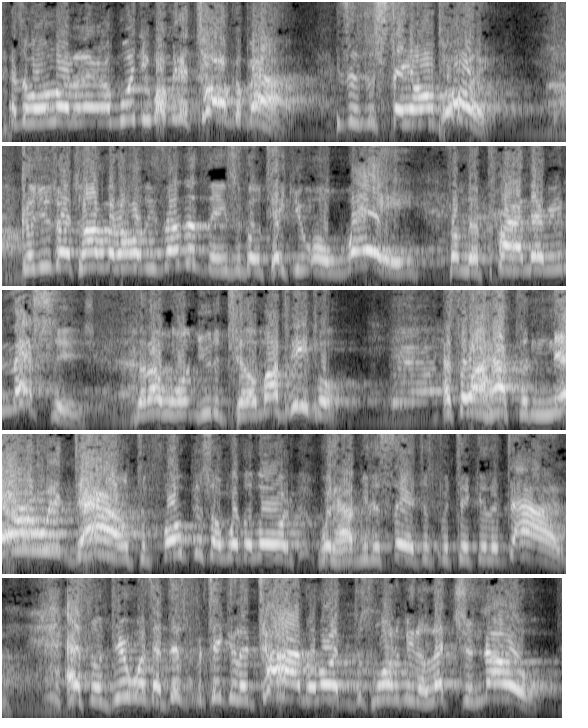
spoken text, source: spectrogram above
I said, well, Lord, what do you want me to talk about? He says, just stay on point. Because you start talking about all these other things that go take you away from the primary message that I want you to tell my people. And so I have to narrow it down to focus on what the Lord would have me to say at this particular time. And so, dear ones, at this particular time, the Lord just wanted me to let you know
